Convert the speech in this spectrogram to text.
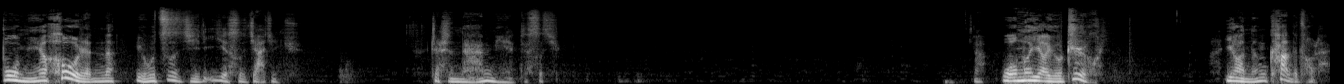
不免后人呢有自己的意思加进去，这是难免的事情。啊，我们要有智慧，要能看得出来。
